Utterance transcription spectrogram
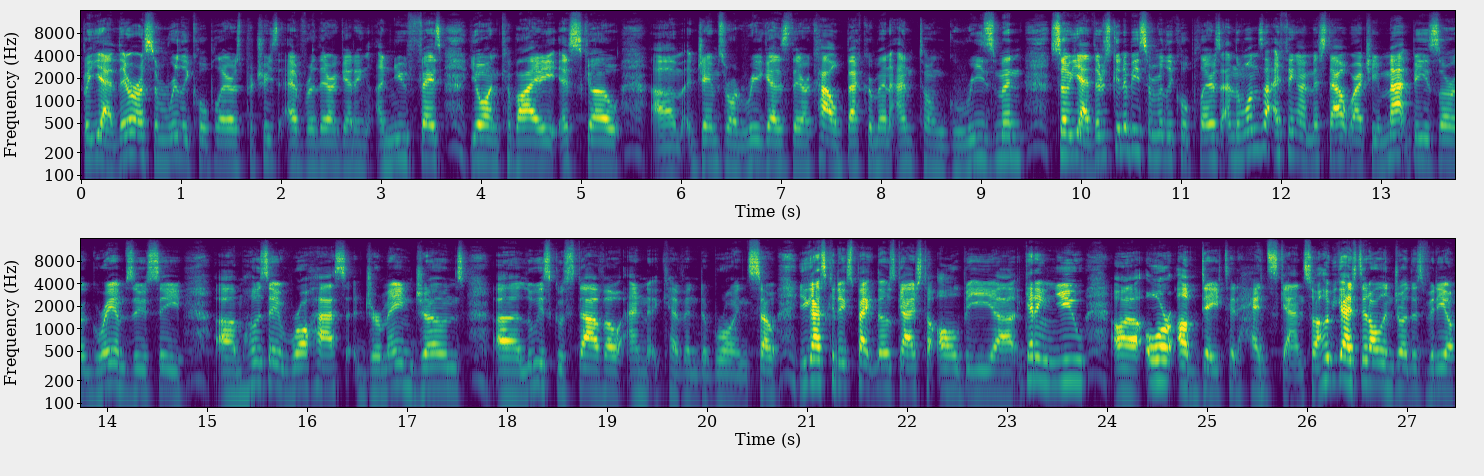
But yeah, there are some really cool players. Patrice Evra there getting a new face. Yohan Cabaye, Isco, um, James Rodriguez there, Kyle Beckerman, Anton Griezmann. So yeah, there's going to be some really cool players, and the ones that I think I missed out were actually Matt Besler, Graham Zusi, um, Jose Rojas, Jermaine Jones, uh, Luis Gustavo, and Kevin De Bruyne. Bruyne. So you guys could expect those guys to all be uh, getting new uh, or updated head scans. So I hope you guys did all enjoy this video.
